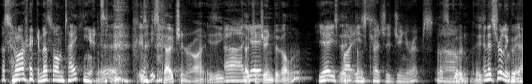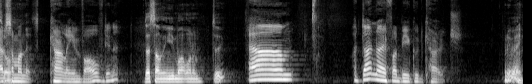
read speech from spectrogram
That's what I reckon. That's why I'm taking it. Yeah. he's, he's coaching, right? Is he Uh, coaching yeah. junior development? Yeah, he's Yeah, part, he he's coached the junior reps. Um, That's good. He's and it's really good good, to have someone that's currently involved in it. That's something you might want to do. Um, I don't know if I'd be a good coach. What do you mean?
